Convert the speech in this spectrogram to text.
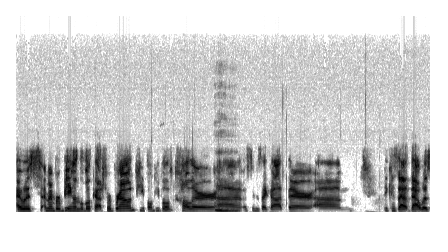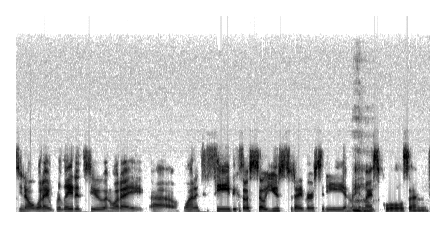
I was. I remember being on the lookout for brown people and people of color uh, Mhm. as soon as I got there, um, because that that was, you know, what I related to and what I uh, wanted to see because I was so used to diversity in my in my schools, and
